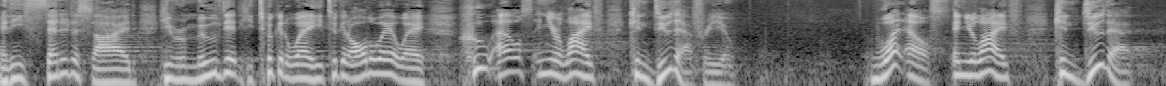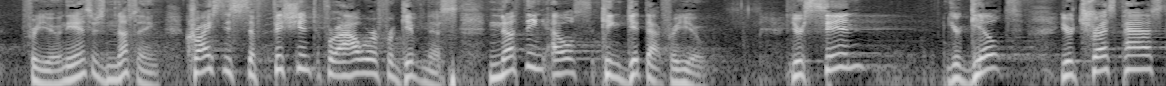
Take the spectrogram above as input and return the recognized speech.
and he set it aside. He removed it. He took it away. He took it all the way away. Who else in your life can do that for you? What else in your life can do that for you? And the answer is nothing. Christ is sufficient for our forgiveness. Nothing else can get that for you. Your sin, your guilt, your trespass,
